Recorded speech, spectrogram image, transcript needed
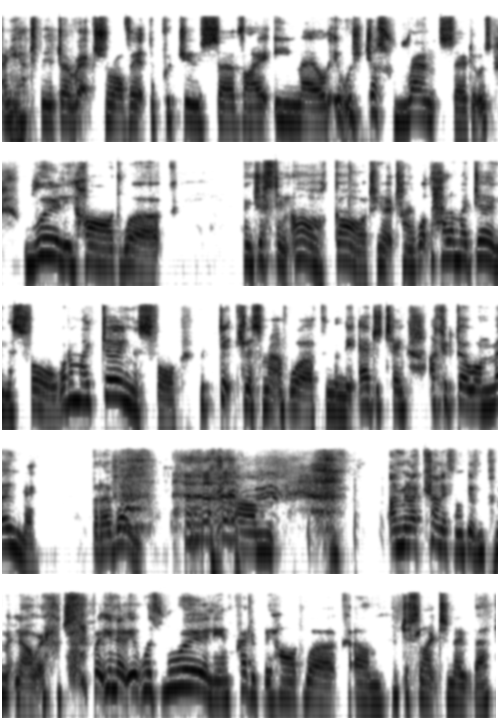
and you had to be the director of it, the producer via email. It was just rancid. It was really hard work and just think, oh God, you know, at times, what the hell am I doing this for? What am I doing this for? Ridiculous amount of work. And then the editing, I could go on moaning, but I won't. um, I mean, I can if I'm given permission. But you know, it was really incredibly hard work. Um, I'd just like to note that.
